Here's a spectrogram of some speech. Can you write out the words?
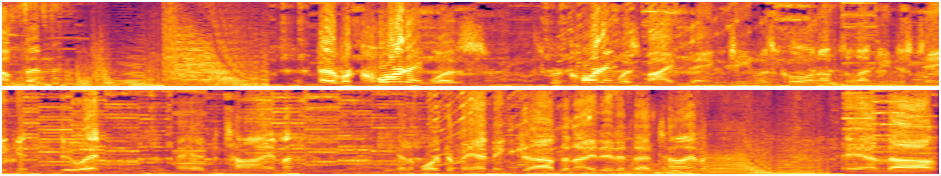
something. The recording was recording was my thing. Gene was cool enough to let me just take it and do it. I had the time. He had a more demanding job than I did at that time. And uh,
